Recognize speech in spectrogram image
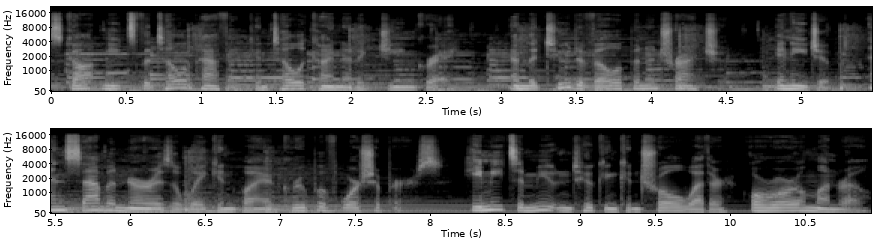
Scott meets the telepathic and telekinetic Jean Grey, and the two develop an attraction. In Egypt, and Nur is awakened by a group of worshippers. He meets a mutant who can control weather, Ororo Munroe,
